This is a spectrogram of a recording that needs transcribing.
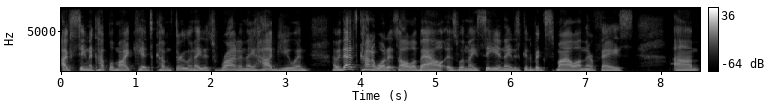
i've seen a couple of my kids come through and they just run and they hug you and i mean that's kind of what it's all about is when they see you and they just get a big smile on their face um,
